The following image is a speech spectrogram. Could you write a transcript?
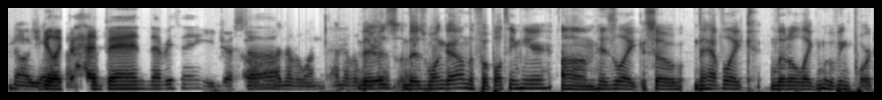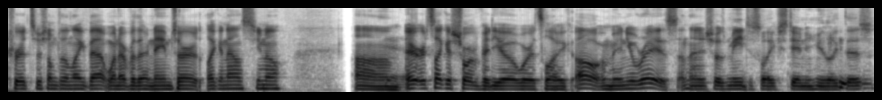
No, you yeah. get like I- the headband and everything. You dressed Oh, I never went. I never. There's that there's one guy on the football team here. Um, his like so they have like little like moving portraits or something like that whenever their names are like announced, you know. Um, Yeah. it's like a short video where it's like, oh, Emmanuel Reyes, and then it shows me just like standing here like this.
